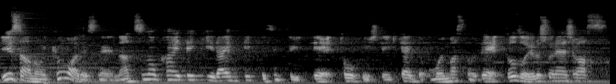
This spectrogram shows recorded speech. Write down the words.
リエさんあの今日はですね夏の快適ライフ Tips についてトークしていきたいと思いますのでどうぞよろしくお願いします。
